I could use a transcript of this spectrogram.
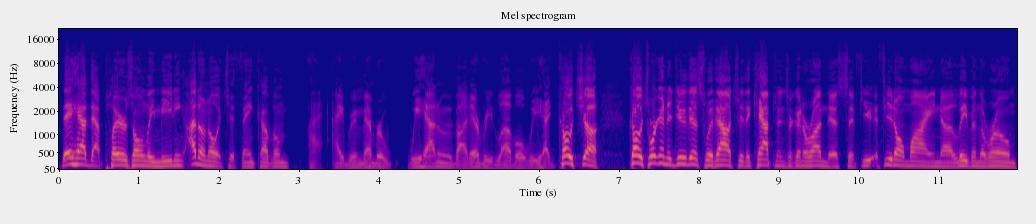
they have that players only meeting. I don't know what you think of them. I, I remember we had them about every level. We had coach, uh, coach, we're going to do this without you. The captains are going to run this. If you if you don't mind uh, leaving the room,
